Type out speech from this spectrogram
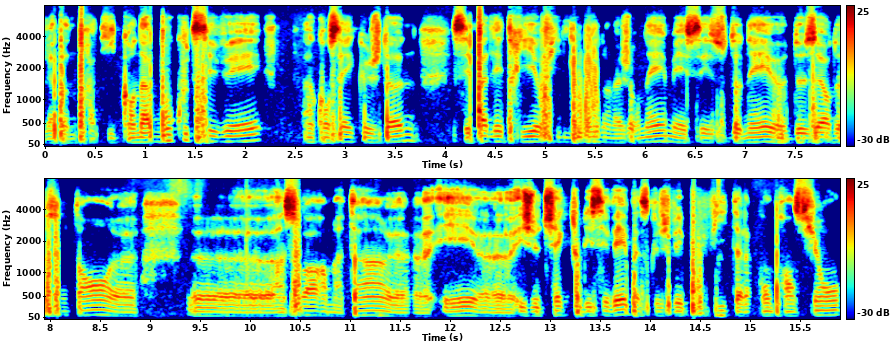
la bonne pratique. On a beaucoup de CV un conseil que je donne, c'est pas de les trier au fil de l'eau dans la journée, mais c'est se donner euh, deux heures de son temps euh, euh, un soir, un matin, et, et, je check tous les CV parce que je vais plus vite à la compréhension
